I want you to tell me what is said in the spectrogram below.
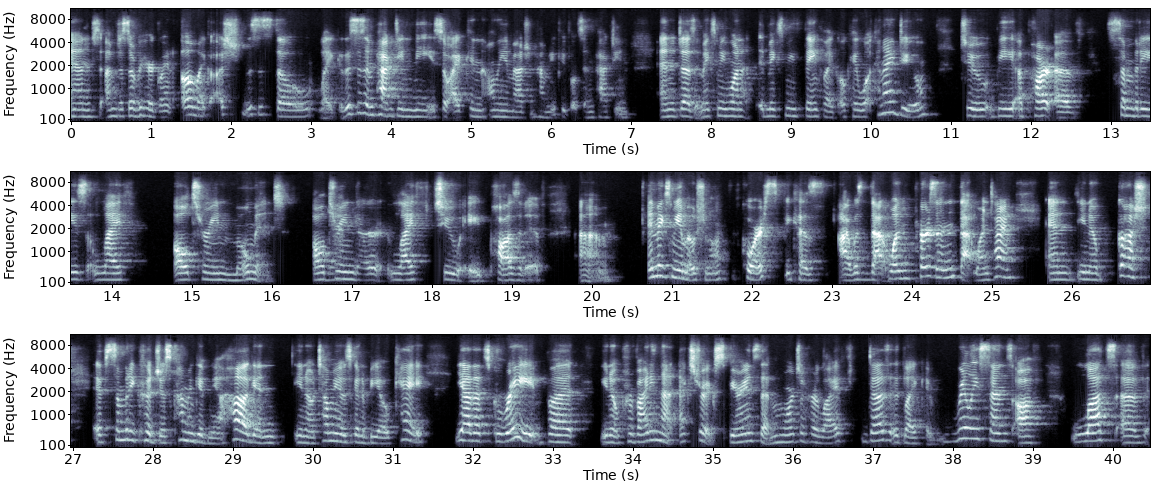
Mm-hmm. And I'm just over here going, oh my gosh, this is so like, this is impacting me. So I can only imagine how many people it's impacting. And it does, it makes me want, it makes me think like, okay, what can I do to be a part of somebody's life altering moment, altering yeah. their life to a positive. Um, it makes me emotional, of course, because I was that one person that one time. And, you know, gosh, if somebody could just come and give me a hug and, you know, tell me it was going to be okay. Yeah, that's great. But, you know, providing that extra experience that more to her life does, it like, it really sends off lots of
